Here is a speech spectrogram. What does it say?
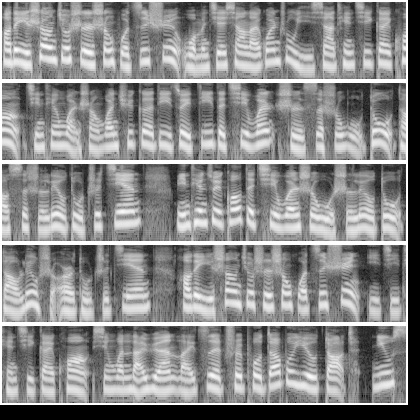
好的，以上就是生活资讯。我们接下来关注一下天气概况。今天晚上湾区各地最低的气温是四十五度到四十六度之间，明天最高的气温是五十六度到六十二度之间。好的，以上就是生活资讯以及天气概况。新闻来源来自 triple w dot news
